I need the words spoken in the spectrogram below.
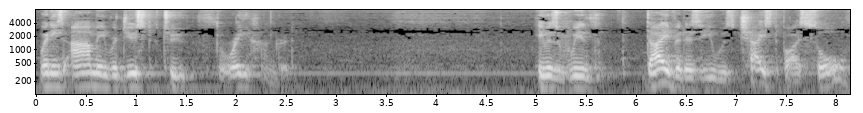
when his army reduced to 300. He was with David as he was chased by Saul.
